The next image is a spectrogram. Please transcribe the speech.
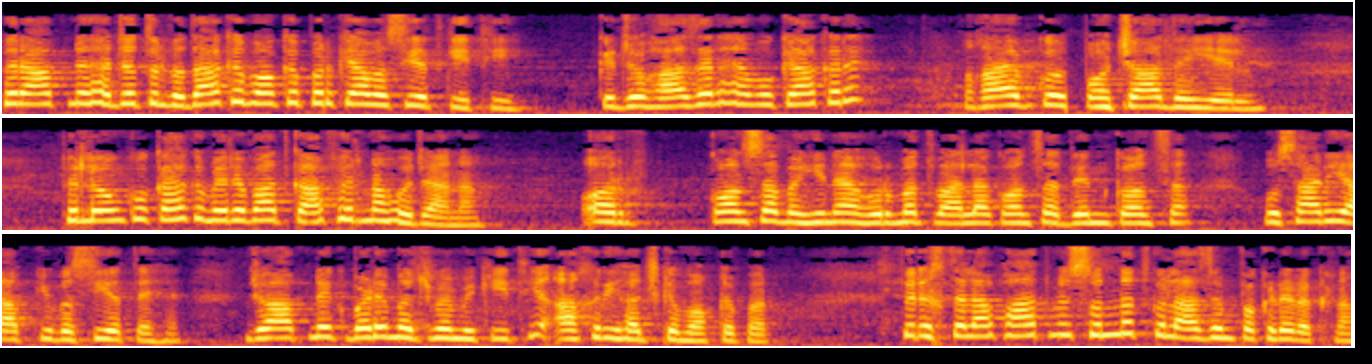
پھر آپ نے حجت الوداع کے موقع پر کیا وسیعت کی تھی؟ کہ جو حاضر ہیں وہ کیا کرے غائب کو پہنچا دیں یہ علم۔ پھر لوگوں کو کہا کہ میرے بعد کافر نہ ہو جانا۔ اور کون سا مہینہ حرمت والا، کون سا دن، کون سا؟ وہ ساری آپ کی وسیعتیں ہیں۔ جو آپ نے ایک بڑے مجمع میں کی تھی آخری حج کے موقع پر۔ پھر اختلافات میں سنت کو لازم پکڑے رکھنا۔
